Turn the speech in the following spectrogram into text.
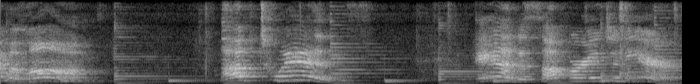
I'm a mom of twins and a software engineer.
